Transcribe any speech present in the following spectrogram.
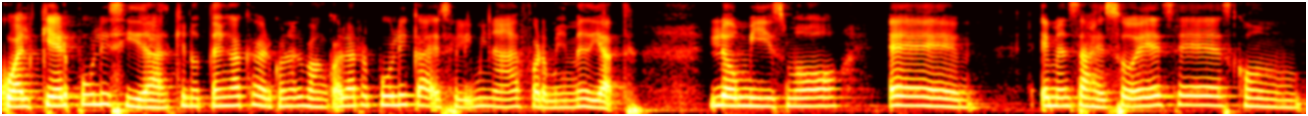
Cualquier publicidad que no tenga que ver con el Banco de la República es eliminada de forma inmediata. Lo mismo... Eh, mensajes OS, con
